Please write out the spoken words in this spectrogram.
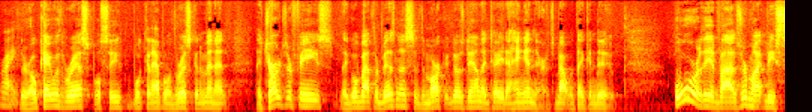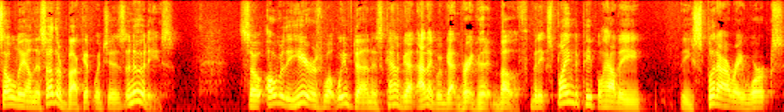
Right. They're okay with risk. We'll see what can happen with risk in a minute. They charge their fees, they go about their business. If the market goes down, they tell you to hang in there. It's about what they can do. Or the advisor might be solely on this other bucket, which is annuities. So over the years, what we've done is kind of gotten, I think we've gotten very good at both. But explain to people how the, the split IRA works,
